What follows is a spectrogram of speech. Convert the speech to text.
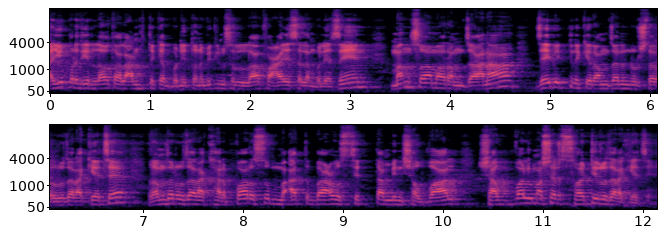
আয়ুব রাদিয়াল্লাহু তাআলা আনহু থেকে বর্ণিত নবী করিম সাল্লাল্লাহু আলাইহি সাল্লাম বলেছেন, মান সামা রমজানা যে ব্যক্তি নাকি রমজানের রোজা- রাখিয়েছে, রমজান রোজা রাখার পর সুম্মা আতবাউ সিত্তা মিন শাওয়াল শাওয়াল মাসের ছয়টি রোজা রাখিয়েছে।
